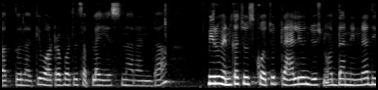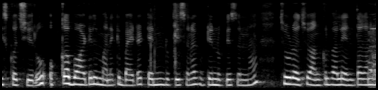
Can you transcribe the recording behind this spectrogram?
భక్తులకి వాటర్ బాటిల్ సప్లై చేస్తున్నారంట. మీరు వెనక చూసుకోవచ్చు ట్రాలీ ఉంది చూసిన దాని నిండా తీసుకొచ్చారు ఒక్క బాటిల్ మనకి బయట టెన్ రూపీస్ ఉన్నా ఫిఫ్టీన్ రూపీస్ ఉన్నా చూడొచ్చు. అంకుల్ వాళ్ళు ఎంతగానో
